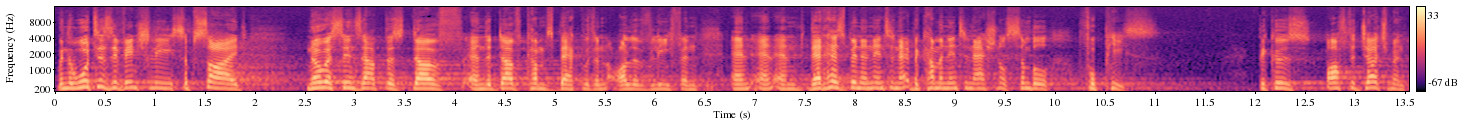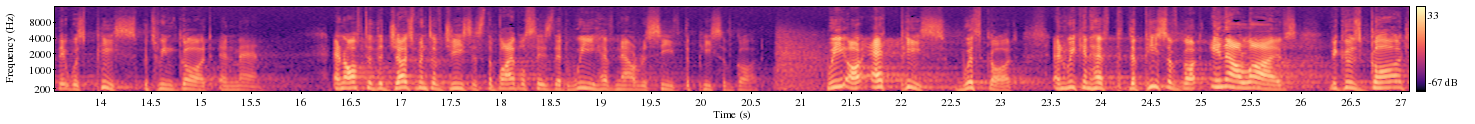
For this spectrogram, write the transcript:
When the waters eventually subside, Noah sends out this dove, and the dove comes back with an olive leaf, and, and, and, and that has been an internet, become an international symbol for peace. Because after judgment, there was peace between God and man. And after the judgment of Jesus, the Bible says that we have now received the peace of God. We are at peace with God, and we can have the peace of God in our lives because God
